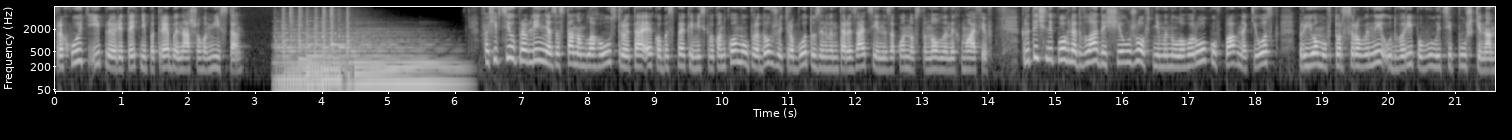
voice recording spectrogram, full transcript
врахують і пріоритетні потреби нашого міста. Фахівці управління за станом благоустрою та екобезпеки міськвиконкому продовжують роботу з інвентаризації незаконно встановлених мафів. Критичний погляд влади ще у жовтні минулого року впав на кіоск прийому вторсировини у дворі по вулиці Пушкіна.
